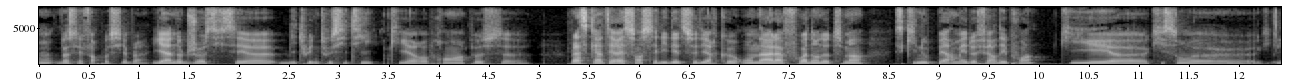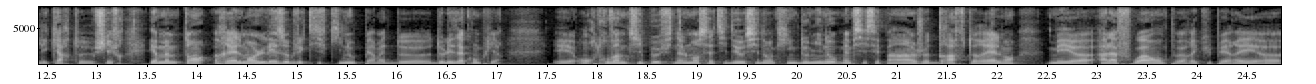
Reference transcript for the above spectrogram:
Hum, ouais, c'est fort possible. Il y a un autre jeu aussi, c'est euh, Between Two Cities, qui reprend un peu ce... Là, ce qui est intéressant, c'est l'idée de se dire qu'on a à la fois dans notre main ce qui nous permet de faire des points, qui, est, qui sont les cartes chiffres, et en même temps, réellement, les objectifs qui nous permettent de, de les accomplir. Et on retrouve un petit peu finalement cette idée aussi dans King Domino, même si c'est pas un jeu de draft réellement, mais euh, à la fois on peut récupérer euh,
